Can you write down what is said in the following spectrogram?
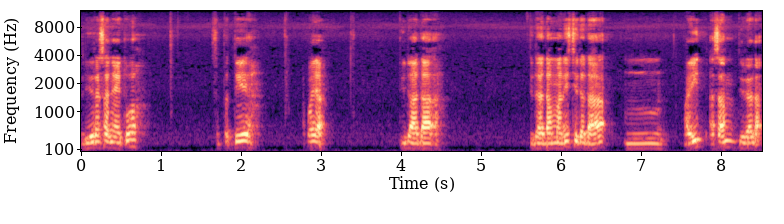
Jadi rasanya itu seperti apa ya? Tidak ada tidak ada manis tidak ada hmm, pahit asam tidak ada.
